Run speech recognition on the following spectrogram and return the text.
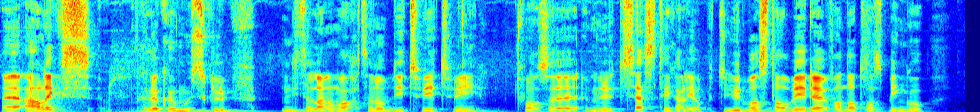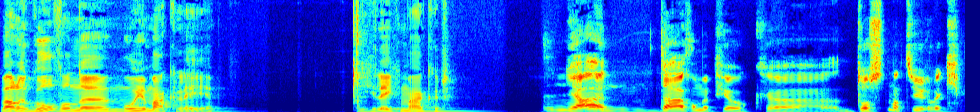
Uh, Alex, gelukkig moest club niet te lang wachten op die 2-2. Het was uh, een minuut 60. Allee, op het uur was het alweer uh, van dat was bingo. Wel een goal van mooie makelij, hè? Die gelijkmaker. Ja, en daarom heb je ook Dost natuurlijk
